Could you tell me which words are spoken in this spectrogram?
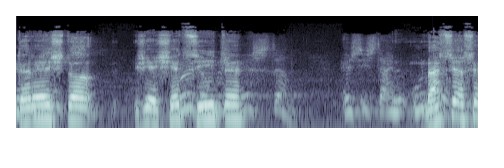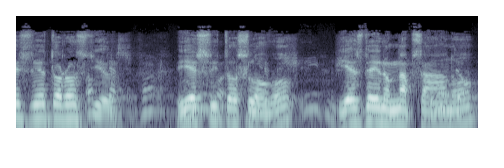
kteréžto že šetříte, Bratři a sestry, je to rozdíl. Jestli to slovo je zde jenom napsáno,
